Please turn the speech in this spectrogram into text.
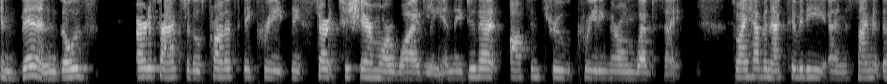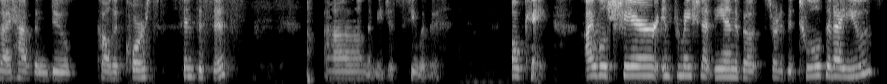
And then those artifacts or those products they create, they start to share more widely. And they do that often through creating their own website. So I have an activity, an assignment that I have them do called a course synthesis. Uh, let me just see what the, okay. I will share information at the end about sort of the tools that I use.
